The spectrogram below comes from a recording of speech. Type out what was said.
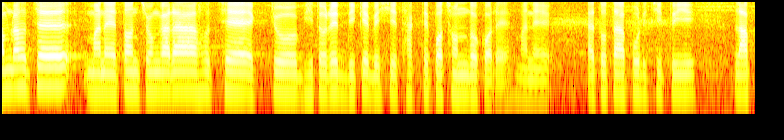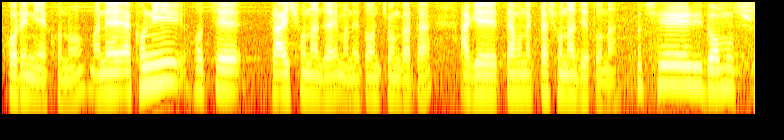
আমরা হচ্ছে মানে তঞ্চঙ্গারা হচ্ছে একটু ভিতরের দিকে বেশি থাকতে পছন্দ করে মানে এতটা পরিচিতি লাভ করেনি এখনও মানে এখনই হচ্ছে প্রায় শোনা যায় মানে তঞ্চঙ্গাটা আগে তেমন একটা শোনা যেত না। হচ্ছে রিদম উৎস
